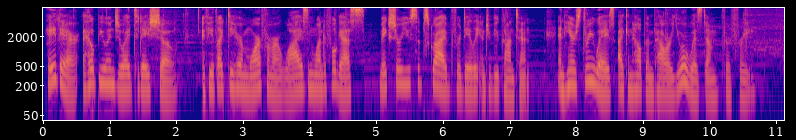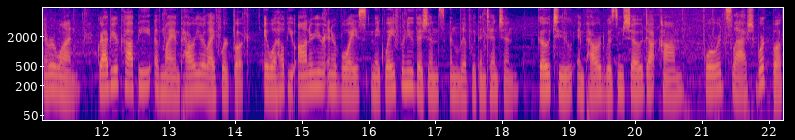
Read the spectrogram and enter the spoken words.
Hey there, I hope you enjoyed today's show. If you'd like to hear more from our wise and wonderful guests, make sure you subscribe for daily interview content. And here's three ways I can help empower your wisdom for free. Number one, grab your copy of my Empower Your Life workbook. It will help you honor your inner voice, make way for new visions, and live with intention. Go to empoweredwisdomshow.com forward slash workbook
